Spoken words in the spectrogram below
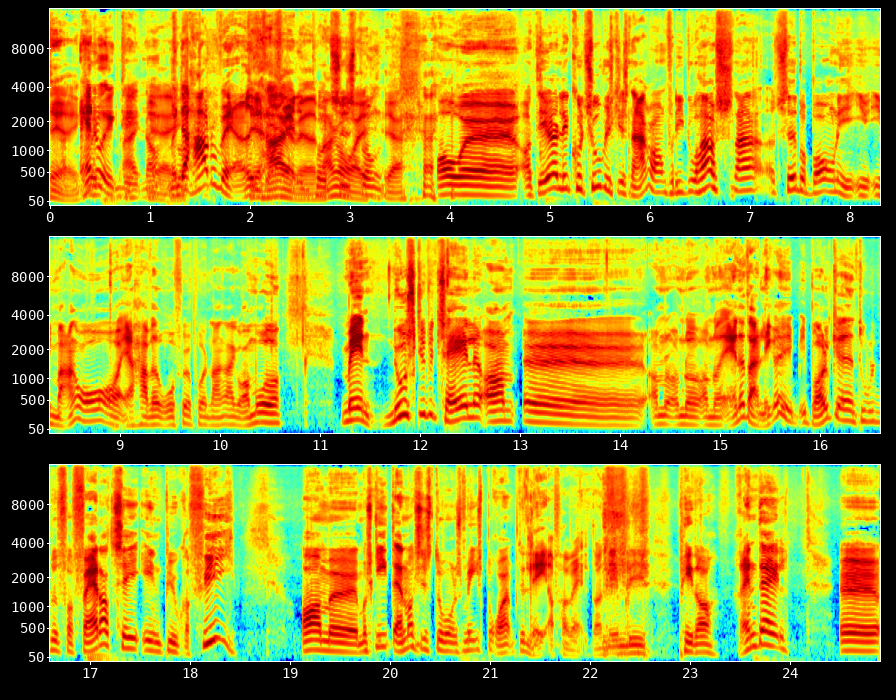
det er jeg ikke. Er du ikke Nej, det? Nå, det men der har du været. Det har jeg været på et tidspunkt. år. Ja. og, øh, og det er lidt kultur, vi skal snakke om, fordi du har jo snart siddet på borgen i, i, i mange år, og jeg har været ordfører på en lang række områder. Men nu skal vi tale om, øh, om, om, noget, om noget andet, der ligger i, i boldgaden. Du er blevet forfatter til en biografi om øh, måske Danmarks historiens mest berømte lagerforvalter, nemlig Peter Rendal. Øh,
